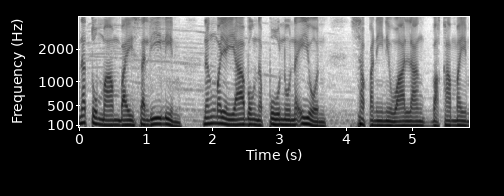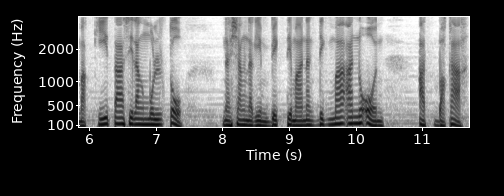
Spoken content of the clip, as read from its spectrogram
na tumambay sa lilim ng mayayabong na puno na iyon sa paniniwalang baka may makita silang multo na siyang naging biktima ng digmaan noon at baka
